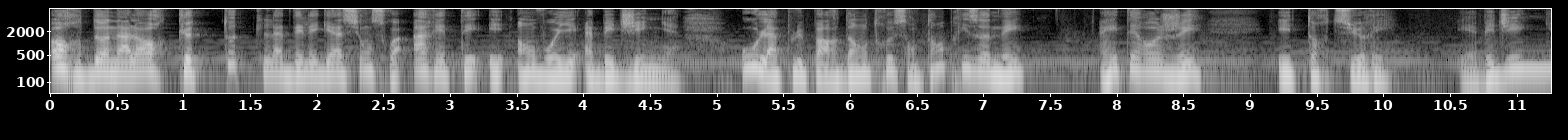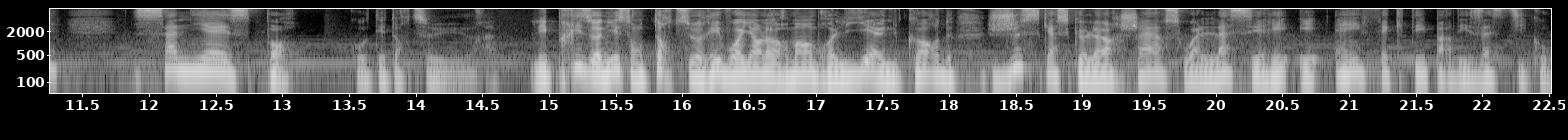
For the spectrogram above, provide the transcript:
ordonne alors que toute la délégation soit arrêtée et envoyée à Beijing, où la plupart d'entre eux sont emprisonnés, interrogés et torturés. Et à Beijing, ça niaise pas côté torture. Les prisonniers sont torturés voyant leurs membres liés à une corde jusqu'à ce que leur chair soit lacérée et infectée par des asticots,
